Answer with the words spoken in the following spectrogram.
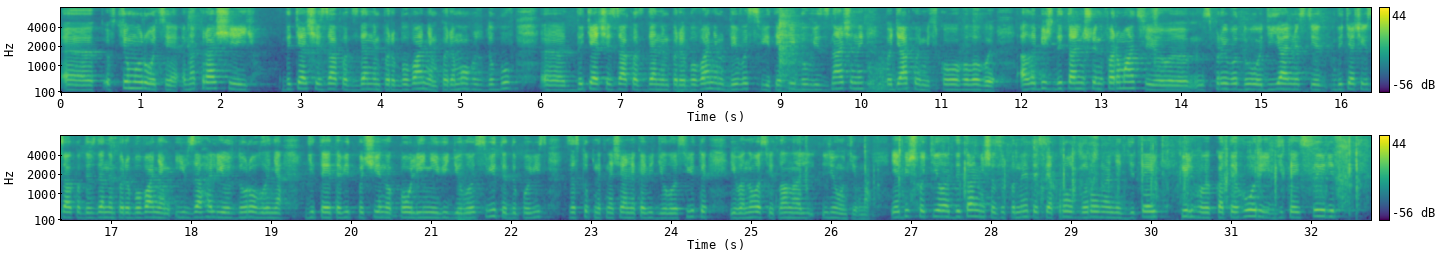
Е, В цьому році на кращий дитячий заклад з денним перебуванням перемогу здобув е, дитячий заклад з денним перебуванням Дивосвіт, який був відзначений подякою міського голови. Але більш детальнішу інформацію е, з приводу діяльності дитячих закладів з денним перебуванням і взагалі оздоровлення дітей та відпочинок по лінії відділу освіти доповість заступник начальника відділу освіти Іванова Світлана Леонтівна. Я більш хотіла детальніше зупинитися про оздоровлення дітей пільгових категорій, дітей-сиріт, е,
